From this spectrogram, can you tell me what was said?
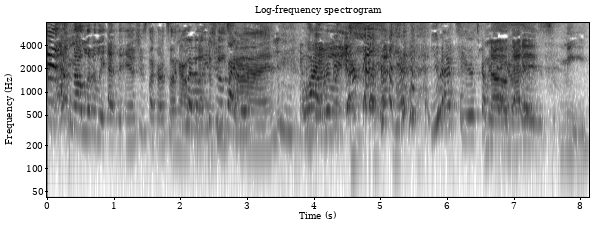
no, literally at the end, she stuck her tongue out, Literally, put up she the was peace like sign. Like Literally. you have tears coming No, down your face. me.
